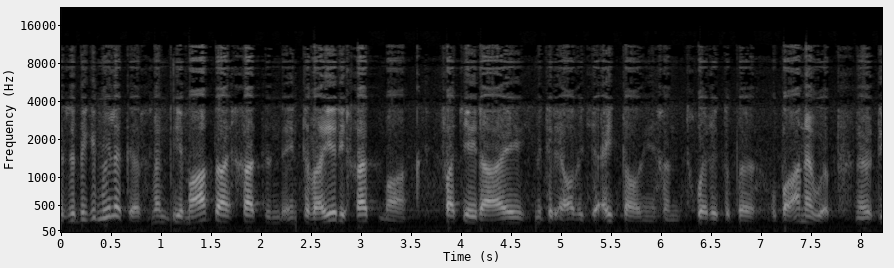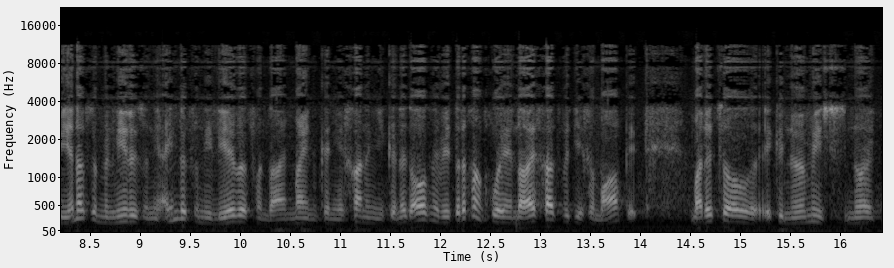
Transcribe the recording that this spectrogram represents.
is 'n bietjie moeiliker want jy maak daai gat en, en terwyl jy die gat maak, vat jy daai materiaal wat jy uithaal en jy gaan gooi dit op 'n op 'n ander hoop. Nou die enigste manier is aan die einde van die lewe van daai myn kan jy gaan en jy kan dit alsne weer terug gaan gooi in daai gat wat jy gemaak het. Maar dit sal ekonomies nooit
